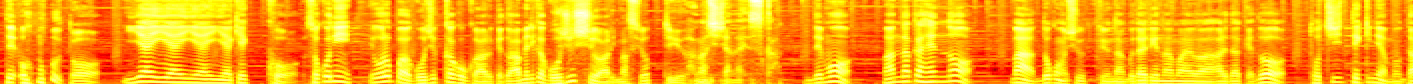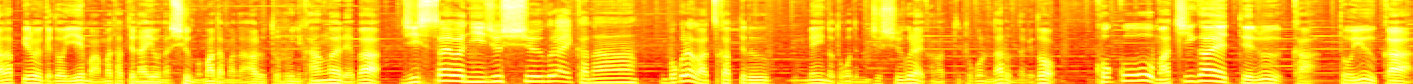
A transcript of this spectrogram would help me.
って思うといやいやいやいや結構そこにヨーロッパは50カ国あるけどアメリカ50州ありますよっていう話じゃないですか。でも真ん中辺のまあどこの州っていうのは具体的な名前はあれだけど土地的にはもうだらっ広いけど家もあんま建ってないような州もまだまだあるというふうに考えれば実際は20州ぐらいかな。僕らが扱ってるメインのとこでも10州ぐらいかなっていうところになるんだけどここを間違えてるかというか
